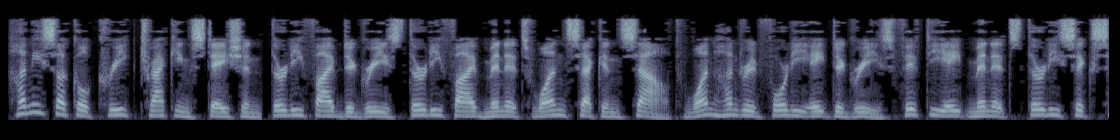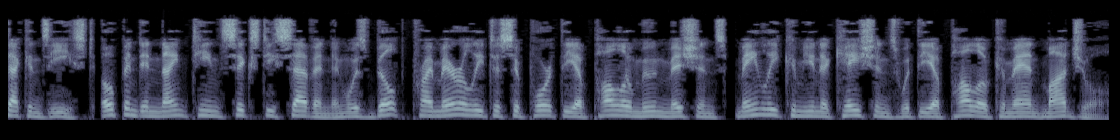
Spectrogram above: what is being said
Honeysuckle Creek Tracking Station 35 degrees 35 minutes 1 second south 148 degrees 58 minutes 36 seconds east opened in 1967 and was built primarily to support the Apollo moon missions, mainly communications with the Apollo command module.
